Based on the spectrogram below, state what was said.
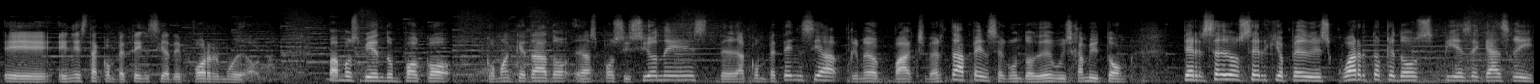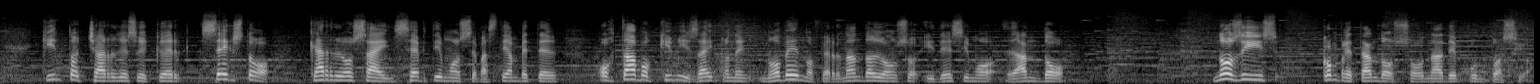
eh, en esta competencia de Fórmula 1. Vamos viendo un poco cómo han quedado las posiciones de la competencia. Primero Max Verstappen, segundo Lewis Hamilton, tercero Sergio Pérez, cuarto quedó Pierre Gasly, quinto Charles Leclerc, sexto Carlos Sainz, séptimo Sebastián Vettel, octavo Kimi Raikkonen, noveno Fernando Alonso y décimo Lando Norris, completando zona de puntuación.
